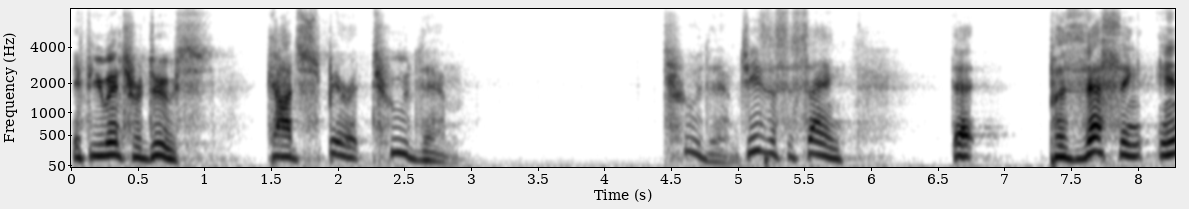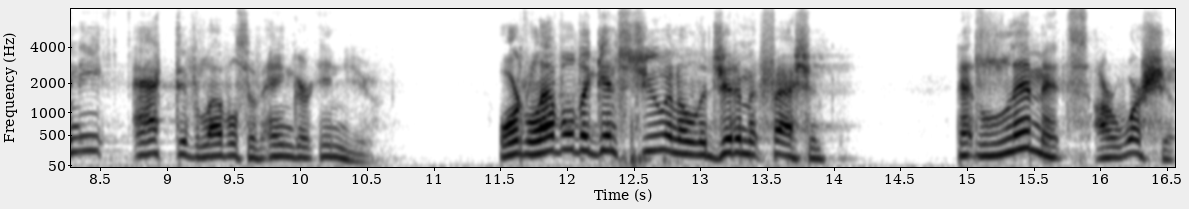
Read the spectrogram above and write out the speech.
if you introduce God's Spirit to them. To them. Jesus is saying that possessing any active levels of anger in you or leveled against you in a legitimate fashion that limits our worship.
